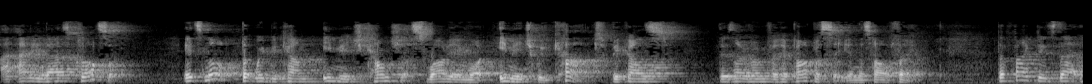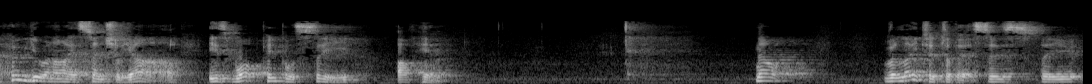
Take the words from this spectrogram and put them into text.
I mean, that's colossal. It's not that we become image conscious, worrying what image we cut, because there's no room for hypocrisy in this whole thing. The fact is that who you and I essentially are is what people see of Him. Now, related to this is the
